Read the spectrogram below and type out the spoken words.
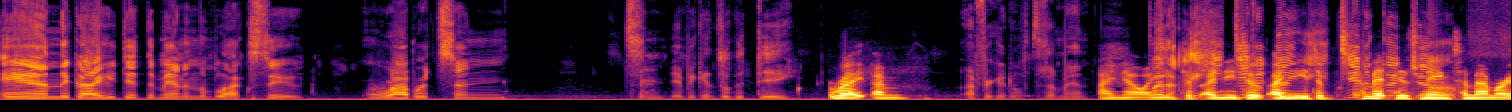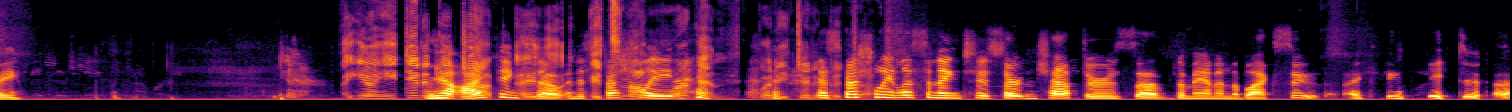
and the guy who did the man in the black suit, Robertson, it begins with a D. Right. I'm. I forget what's that man. I know. I But need to. I need to. I need to he did a commit his name to memory. You know, he did Yeah, I job. think so, and especially- not Morgan, but he did a Especially job. listening to certain chapters of The Man in the Black Suit. I think he did a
